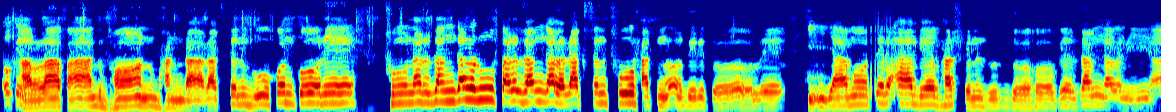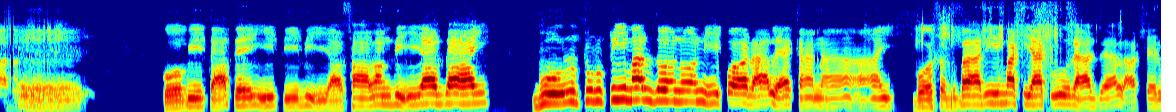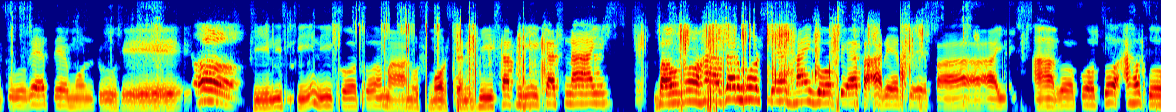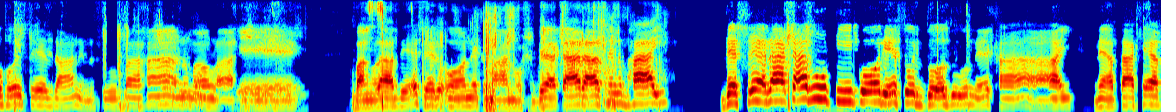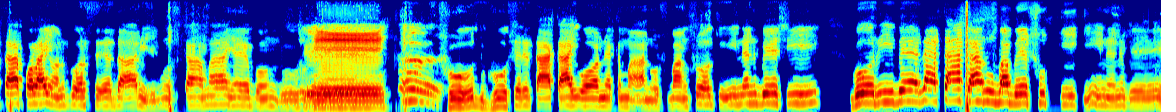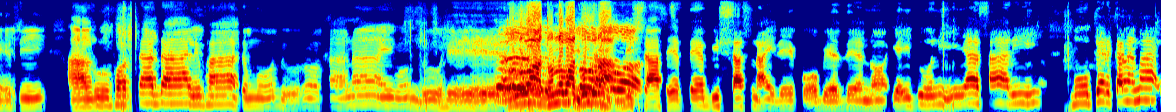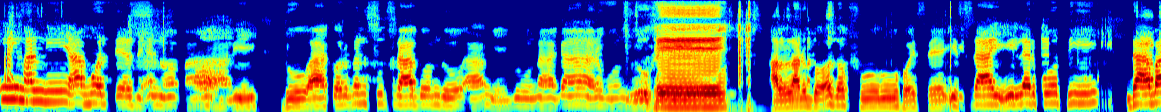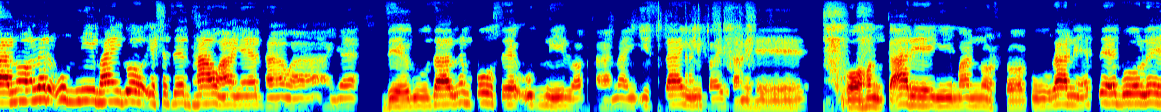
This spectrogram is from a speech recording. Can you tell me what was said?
আল্লাহ পাক ধন ভান্ডার রাখছেন গোপন করে। সোনার জঙ্গল রূপার জঙ্গল রাখছেন ফুরহাট নদীর তোলে। কিয়ামতের আগে ভাসবেন যুদ্ধ হবে জঙ্গল নিয়ে। কবিতাতে ইতি দিয়া সালাম দিয়া যায়। ভুল ত্রুটি মার্জননি পড়া লেখা নাই। বসত বাড়ি মাটিয়া কুড়া জেলা শেরপুরেতে মন্টু হে ফিলিস্তিনি কত মানুষ মরছেন হিসাব নিকাশ নাই। বাউন্ন হাজার মরছে ভাই গো পেপারেতে পাই আরও কত আহত হয়েছে জানেন সুবাহান মাওলা হে বাংলাদেশের অনেক মানুষ বেকার আছেন ভাই। দেশে রাখা রুটি করে চোদ্দ জুনে খায় নেতা খেতা পলায়ন করছে দাড়ি মুসকামায় বন্ধু সুদ ঘুষের টাকায় অনেক মানুষ মাংস কিনেন বেশি। গরিবেরা টাকার অভাবে সুদ কি কিনেন বেশি? আলু ভর্তা ডাল ভাত মধুর খানাই বন্ধু হে। ধন্যবাদ ধন্যবাদ বন্ধুরা। বিশ্বাসেতে বিশ্বাস নাই রে কবে যেন এই দুনিয়া সারি। মুখের কালেমা ইমান নিয়া মরতে যেন পারি। দোয়া করবেন সুতরা বন্ধু আমি গুনাগার বন্ধু হে। আল্লাহর গজব শুরু হয়েছে। ইসরায়েলের প্রতি দাবানলের অগ্নি ভাই গো এসেছে ধাওয়ায় ধাওয়ায় জেরুজালেম পৌঁছে অগ্নি রক্ষা নাই ইসরায়েল শয়তান। অহংকারে ইমান নষ্ট কুরানেতে বলে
